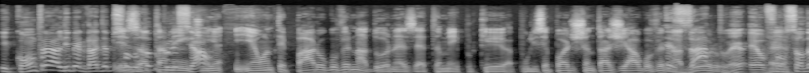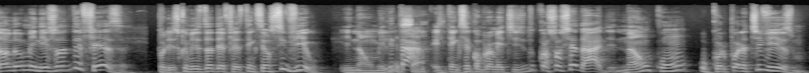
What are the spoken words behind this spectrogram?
e contra a liberdade absoluta Exatamente. do policial. E é um anteparo ao governador, né, Zé, também, porque a polícia pode chantagear o governador. Exato, é, é a função é. do ministro da Defesa. Por isso que o ministro da Defesa tem que ser um civil e não um militar. Exato. Ele tem que ser comprometido com a sociedade, não com o corporativismo.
